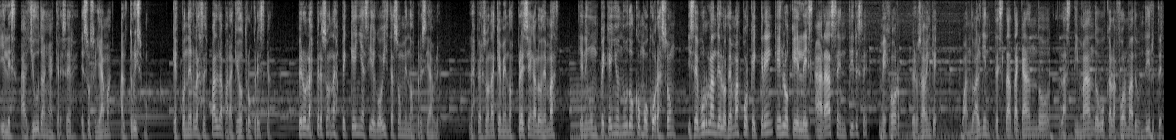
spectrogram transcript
y les ayudan a crecer. Eso se llama altruismo, que es poner las espaldas para que otro crezca. Pero las personas pequeñas y egoístas son menospreciables. Las personas que menosprecian a los demás tienen un pequeño nudo como corazón y se burlan de los demás porque creen que es lo que les hará sentirse mejor. Pero ¿saben qué? Cuando alguien te está atacando, lastimando, busca la forma de hundirte,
